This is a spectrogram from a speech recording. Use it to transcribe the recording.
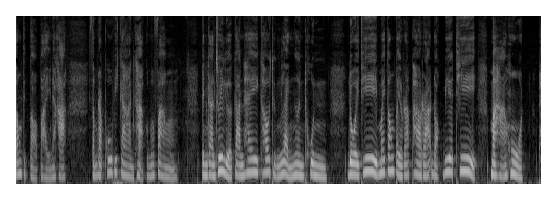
ต้องติดต่อไปนะคะสำหรับผู้พิการค่ะคุณผู้ฟัง เป็นการช่วยเหลือการให้เข้าถึงแหล่งเงินทุน โดยที่ไม่ต้องไปรับภาระดอกเบี้ยที่มหาโหด แพ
